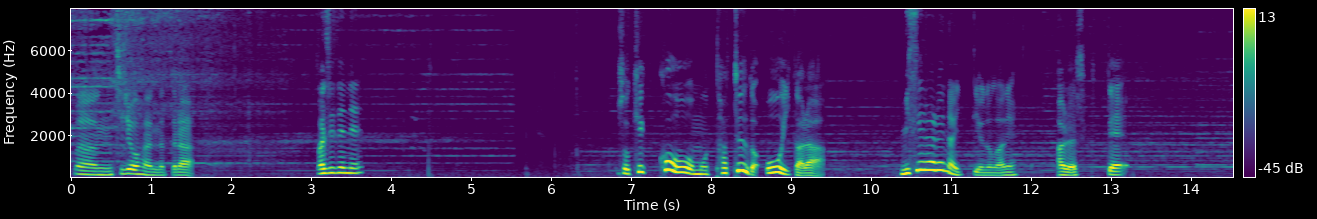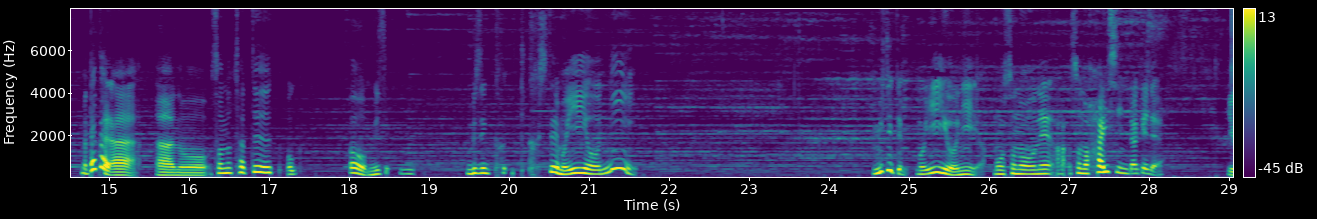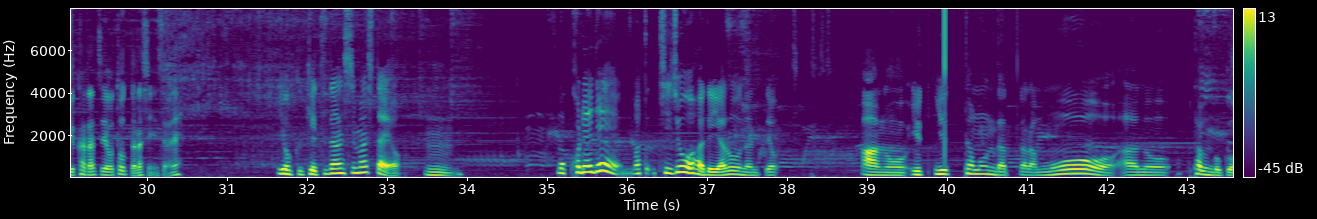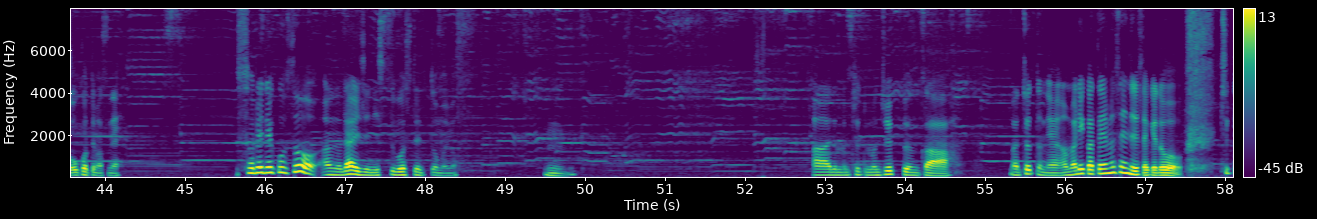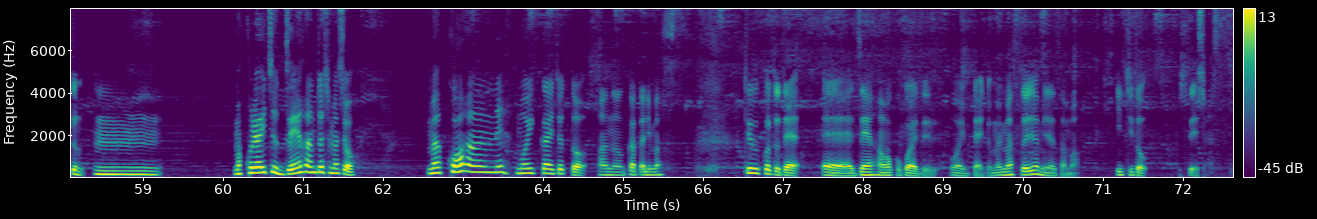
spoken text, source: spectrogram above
まあ、地上波になったら、マジでね、そう、結構もうタトゥーが多いから、見せられないっていうのがね、あるらしくて、まあ、だから、あの、そのタトゥーを見せ、別に隠してもいいように、見せてもいいように、もうそのね、その配信だけで、いう形を取ったらしいんですよね。よく決断しましたよ。うん。もうこれで、また地上波でやろうなんてあの言ったもんだったらもうあの多分僕怒ってますねそれでこそあのライジに失望してると思いますうんあーでもちょっともう10分かまあ、ちょっとね、あまり語りませんでしたけど、ちょっと、うーん、まあ、これは一応前半としましょう。まあ、後半ね、もう一回ちょっと、あの、語ります。ということで、えー、前半はここで終わりたいと思います。それでは皆様、一度失礼します。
